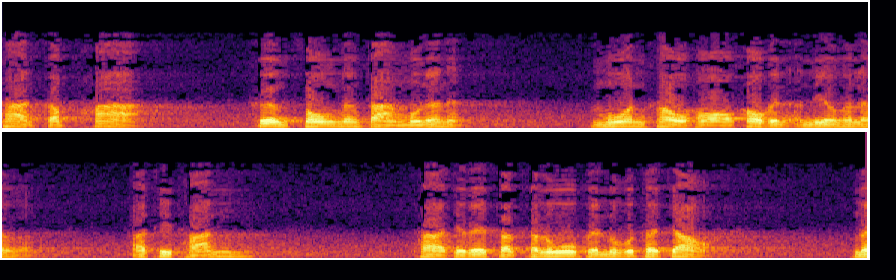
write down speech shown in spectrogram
ธาตุกับผ้าเครื่องทรงต่างๆหมดนั้นเนี่ยม้วนเข้าห่อเข้าเป็นอันเดียวกันแล้วอธิษฐาน ถ้าจะได้ตัดสรู้เป็นพระพุทธเจ้า ใน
